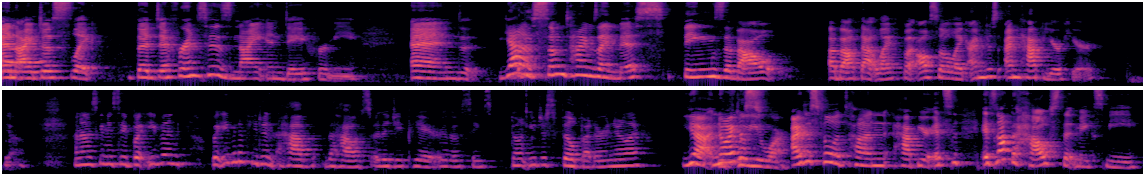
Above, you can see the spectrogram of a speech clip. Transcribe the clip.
and I just like the difference is night and day for me. And yeah, sometimes I miss things about about that life, but also like I'm just I'm happier here. Yeah. And I was gonna say, but even, but even if you didn't have the house or the GPA or those things, don't you just feel better in your life? Yeah, no, I just you are. I just feel a ton happier. It's it's not the house that makes me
